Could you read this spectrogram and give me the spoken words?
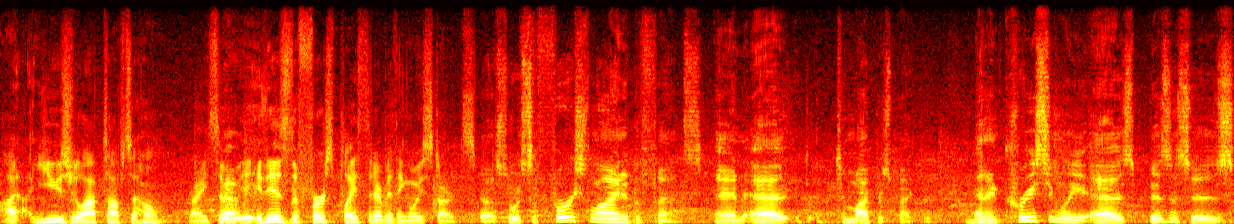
I, you use your laptops at home, right? So yeah. it is the first place that everything always starts. Yeah, so it's the first line of defense, and uh, to my perspective. Mm -hmm. And increasingly as businesses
